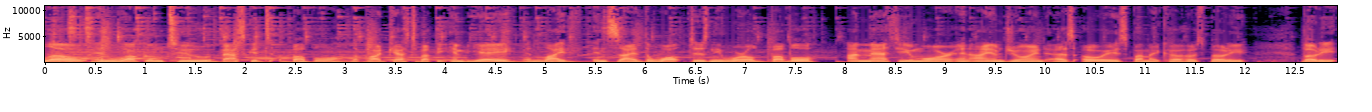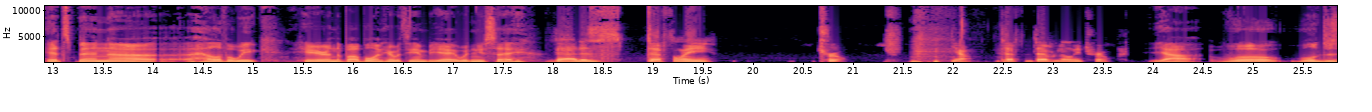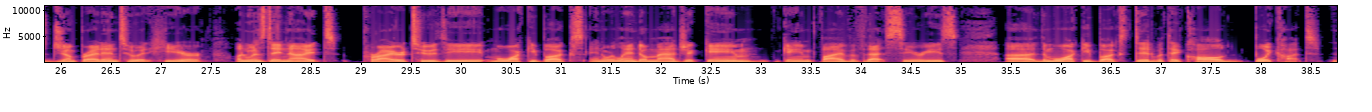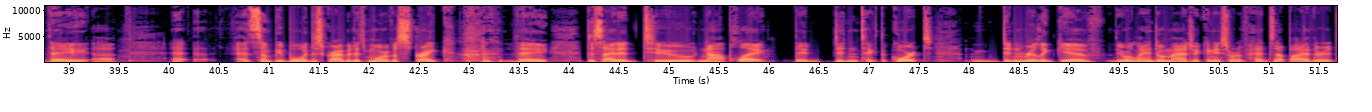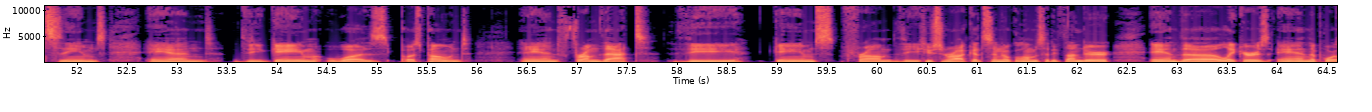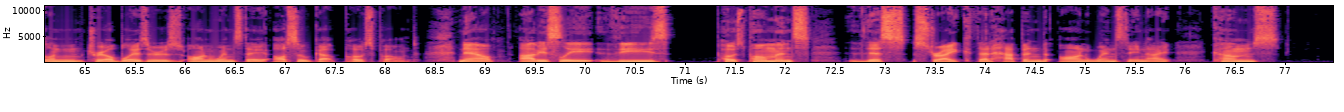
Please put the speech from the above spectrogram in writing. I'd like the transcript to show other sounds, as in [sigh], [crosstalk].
Hello, and welcome to Basket Bubble, the podcast about the NBA and life inside the Walt Disney World bubble. I'm Matthew Moore, and I am joined, as always, by my co host, Bodie. Bodie, it's been uh, a hell of a week here in the bubble and here with the NBA, wouldn't you say? That is definitely true. [laughs] yeah, def- definitely true. Yeah, we'll we'll just jump right into it here. On Wednesday night, prior to the Milwaukee Bucks and Orlando Magic game, game five of that series, uh, the Milwaukee Bucks did what they called boycott. They, uh, as some people would describe it, it's more of a strike. [laughs] they decided to not play. They didn't take the court, didn't really give the Orlando Magic any sort of heads up either, it seems. And the game was postponed. And from that, the games from the Houston Rockets and Oklahoma City Thunder and the Lakers and the Portland Trail Blazers on Wednesday also got postponed. Now, obviously, these postponements, this strike that happened on Wednesday night comes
